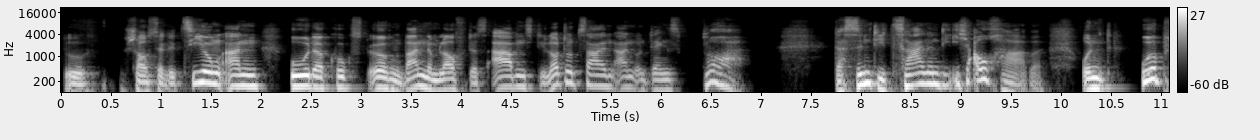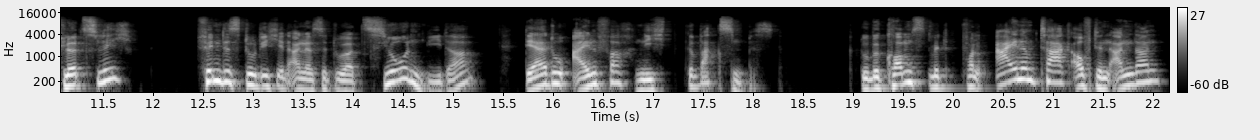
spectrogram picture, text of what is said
Du schaust dir die Ziehung an oder guckst irgendwann im Laufe des Abends die Lottozahlen an und denkst, boah, das sind die Zahlen, die ich auch habe. Und urplötzlich findest du dich in einer Situation wieder, der du einfach nicht gewachsen bist. Du bekommst mit von einem Tag auf den anderen,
